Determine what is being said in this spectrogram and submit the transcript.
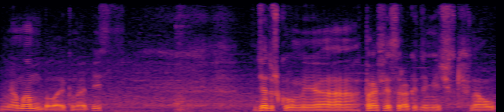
У меня мама была иконописец. Дедушка у меня профессор академических наук,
